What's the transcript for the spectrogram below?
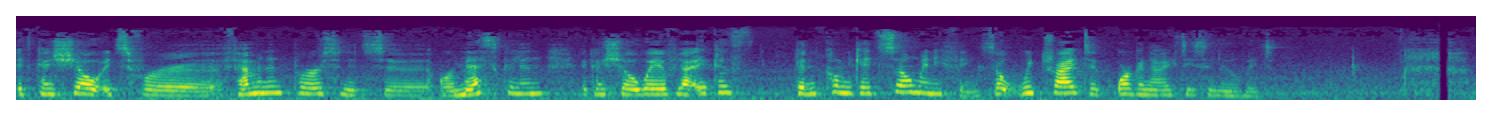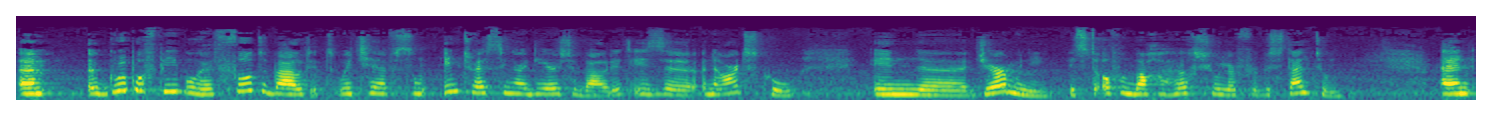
It can show it's for a feminine person, it's uh, or masculine. It can show a way of life. It can can communicate so many things. So we try to organize this a little bit. Um, a group of people have thought about it, which have some interesting ideas about it, is uh, an art school in uh, Germany. It's the Offenbacher Hochschule für Gestaltung. And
